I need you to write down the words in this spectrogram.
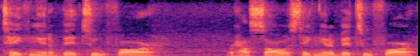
taking it a bit too far, or how Saul was taking it a bit too far.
